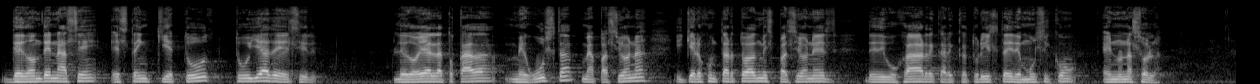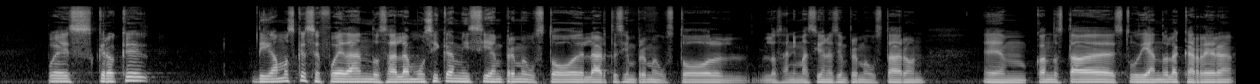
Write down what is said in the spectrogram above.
¿de dónde nace esta inquietud tuya de decir, le doy a la tocada, me gusta, me apasiona y quiero juntar todas mis pasiones de dibujar, de caricaturista y de músico en una sola? Pues creo que digamos que se fue dando, o sea, la música a mí siempre me gustó, el arte siempre me gustó, las animaciones siempre me gustaron. Eh, cuando estaba estudiando la carrera,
